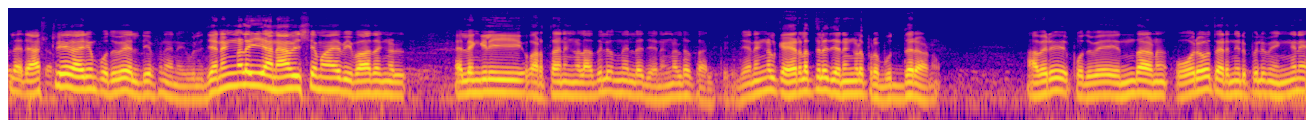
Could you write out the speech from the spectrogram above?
അല്ല രാഷ്ട്രീയ കാര്യം പൊതുവേ എൽ ഡി എഫിന് അനുകൂലം. ജനങ്ങൾ ഈ അനാവശ്യമായ വിവാദങ്ങൾ അല്ലെങ്കിൽ ഈ വർത്തമാനങ്ങൾ അതിലൊന്നുമല്ല ജനങ്ങളുടെ താല്പര്യം. ജനങ്ങൾ കേരളത്തിലെ ജനങ്ങൾ പ്രബുദ്ധരാണ്. അവർ പൊതുവെ എന്താണ് ഓരോ തെരഞ്ഞെടുപ്പിലും എങ്ങനെ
